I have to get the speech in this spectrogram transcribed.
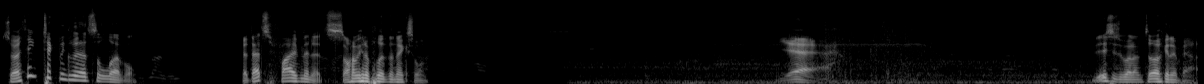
So I think technically that's a level. But that's five minutes, so I'm gonna play the next one. Yeah. This is what I'm talking about.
